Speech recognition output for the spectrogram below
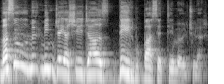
Nasıl mümince yaşayacağız değil bu bahsettiğim ölçüler.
